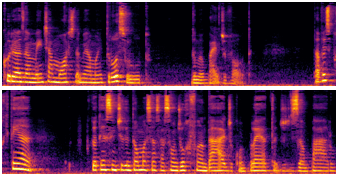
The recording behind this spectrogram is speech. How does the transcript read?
curiosamente, a morte da minha mãe trouxe o luto do meu pai de volta. Talvez porque tenha porque eu tenha sentido então uma sensação de orfandade completa, de desamparo.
